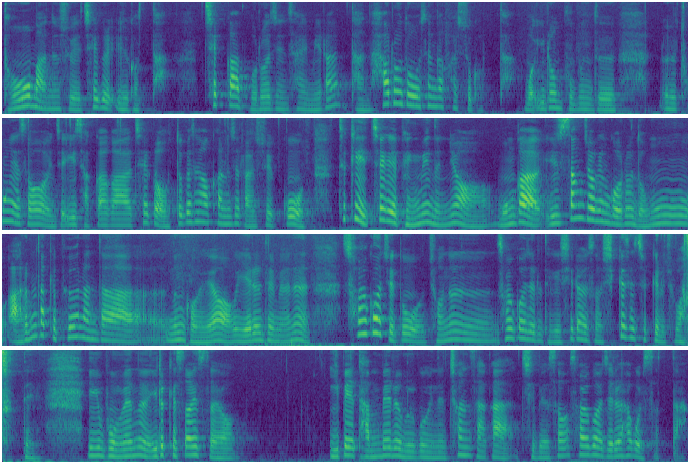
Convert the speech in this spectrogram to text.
더 많은 수의 책을 읽었다. 책과 멀어진 삶이란 단 하루도 생각할 수가 없다. 뭐 이런 부분들을 통해서 이제 이 작가가 책을 어떻게 생각하는지를 알 수 있고 특히 이 책의 백미는요 뭔가 일상적인 거를 너무 아름답게 표현한다는 거예요. 예를 들면은 설거지도 저는 설거지를 되게 싫어해서 식기세척기를 좋아하는데 이게 보면은 이렇게 써 있어요. 입에 담배를 물고 있는 천사가 집에서 설거지를 하고 있었다.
